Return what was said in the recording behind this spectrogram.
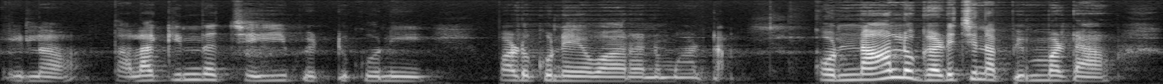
ఇలా తల కింద చెయ్యి పెట్టుకొని పడుకునేవారనమాట కొన్నాళ్ళు గడిచిన పిమ్మట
